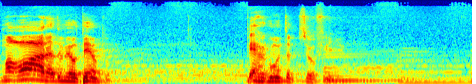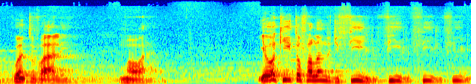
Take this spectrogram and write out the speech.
Uma hora do meu tempo. Pergunta para o seu filho: quanto vale uma hora? E eu aqui estou falando de filho, filho, filho, filho,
